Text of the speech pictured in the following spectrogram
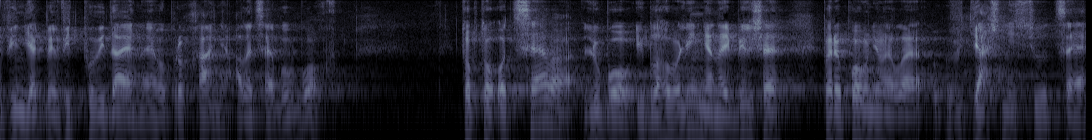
він якби відповідає на його прохання, але це був Бог. Тобто отцева любов і благовоління найбільше переповнювала вдячністю це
